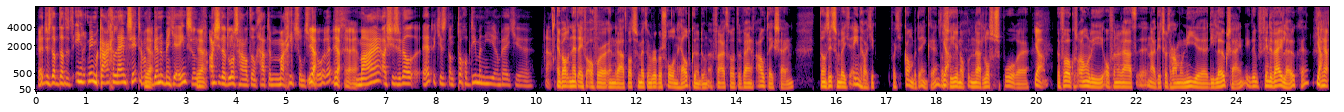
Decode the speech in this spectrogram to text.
hè, dus dat, dat het in, in elkaar gelijmd zit. Want Ja. ik ben het met je eens, want Ja. als je dat loshaalt, dan gaat de magie soms ja, verloren. ja, ja, ja. Maar als je ze wel, hè, dat je ze dan toch op die manier een beetje... eh, Nou, En we hadden het net even over inderdaad wat ze met een rubber soul en help kunnen doen. Vanuit dat er weinig outtakes zijn. Dan zit zo'n beetje het enige wat je, wat je kan bedenken. Hè? Dat Ja. ze hier nog inderdaad losse sporen, ja, een vocals only of inderdaad eh, nou, dit soort harmonieën die leuk zijn. Ik denk, vinden wij leuk. Hè? ja. Ja.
